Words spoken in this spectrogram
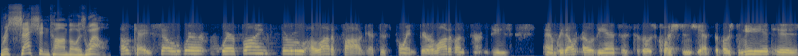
recession convo as well? Okay, so we're we're flying through a lot of fog at this point. There are a lot of uncertainties, and we don't know the answers to those questions yet. The most immediate is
